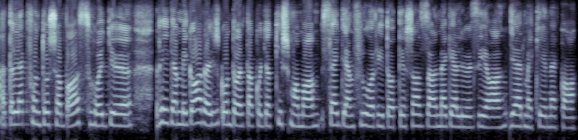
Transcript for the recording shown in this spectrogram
Hát a legfontosabb az, hogy régen még arra is gondoltak, hogy a kismama szedjen fluoridot, és azzal megelőzi a gyermekének a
